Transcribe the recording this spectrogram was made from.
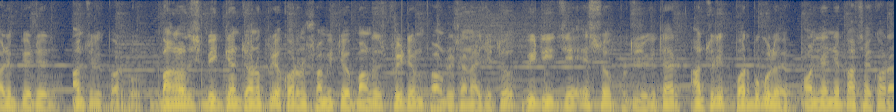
অলিম্পিয়াডের আঞ্চলিক পর্ব। বাংলাদেশ বিজ্ঞান জনপ্রিয়করণ সমিতি ও বাংলাদেশ ফ্রিডম ফাউন্ডেশন আয়োজিত বিডিজেএসও প্রতিযোগিতার আঞ্চলিক পর্বগুলোয় অনলাইনে বাছাই করা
